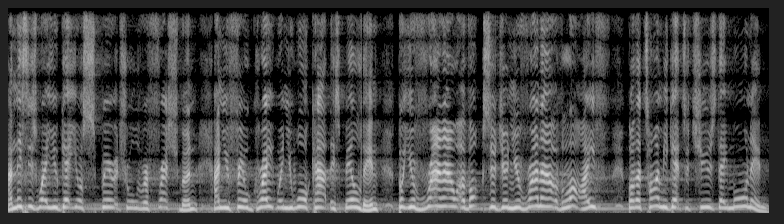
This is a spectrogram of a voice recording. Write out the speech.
and this is where you get your spiritual refreshment, and you feel great when you walk out this building, but you've ran out of oxygen, you've run out of life by the time you get to Tuesday morning.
